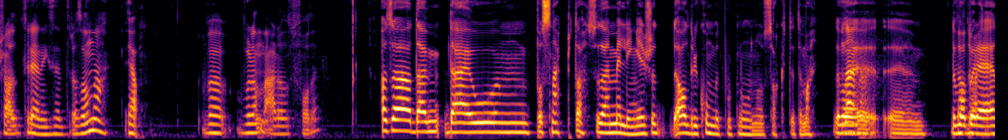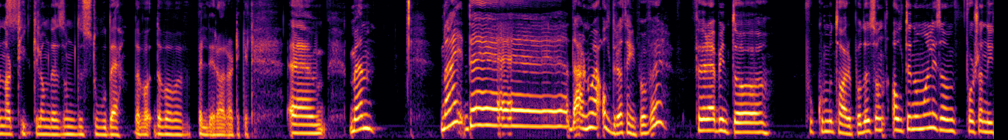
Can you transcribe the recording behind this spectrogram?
fra treningssenter og sånn, da. Ja. hva, hvordan er det å få det? Altså, det er, det er jo mm, på Snap, da, så det er meldinger, så det har aldri kommet bort noen og sagt det til meg. Det var, Nei, eh, det var bare en artikkel om det som det sto det. Det var, det var en veldig rar artikkel. Eh, men Nei, det, det er noe jeg aldri har tenkt på før. Før jeg begynte å få kommentarer på det. Sånn, alltid når man liksom får seg ny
